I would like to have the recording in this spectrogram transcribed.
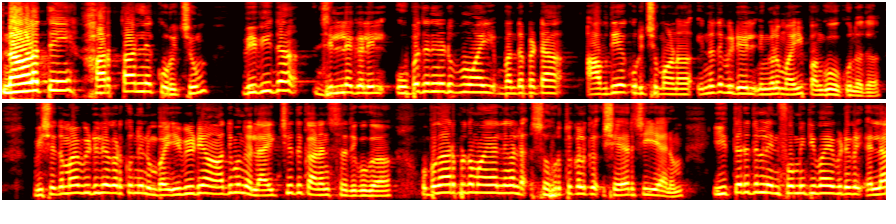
നാളത്തെ ഹർത്താലിനെ കുറിച്ചും വിവിധ ജില്ലകളിൽ ഉപതെരഞ്ഞെടുപ്പുമായി ബന്ധപ്പെട്ട അവധിയെക്കുറിച്ചുമാണ് ഇന്നത്തെ വീഡിയോയിൽ നിങ്ങളുമായി പങ്കുവെക്കുന്നത്. വിശദമായ വീഡിയോയിൽ കിടക്കുന്നതിന് മുമ്പ് ഈ വീഡിയോ ആദ്യം ഒന്ന് ലൈക്ക് ചെയ്ത് കാണാൻ ശ്രദ്ധിക്കുക. ഉപകാരപ്രദമായാൽ നിങ്ങളുടെ സുഹൃത്തുക്കൾക്ക് ഷെയർ ചെയ്യാനും ഇത്തരത്തിലുള്ള ഇൻഫോർമേറ്റീവായ വീഡിയോകൾ എല്ലാ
